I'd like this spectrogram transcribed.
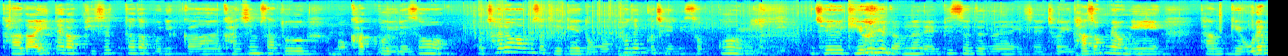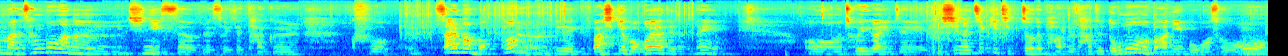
다 나이대가 비슷하다 보니까 관심사도 어, 갖고 이래서 어, 촬영하면서 되게 너무 편했고 재밌었고 음. 제일 기억에 남는 에피소드는 이제 저희 다섯 명이 다 함께 오랜만에 상봉하는 신이 있어요. 그래서 이제 닭을 구워 삶아 먹고 예. 이제 맛있게 먹어야 되는데 어 저희가 이제 그 씬을 찍기 직전에 밥을 다들 너무 많이 먹어서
